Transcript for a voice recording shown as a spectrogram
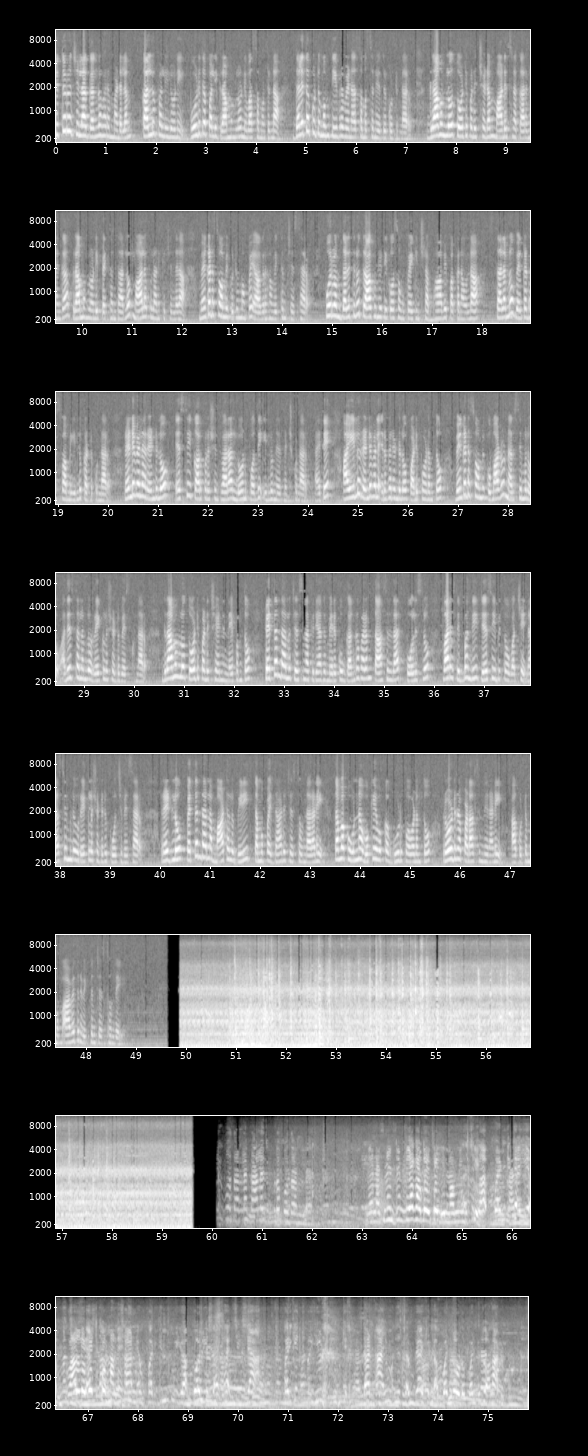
చిత్తూరు జిల్లా గంగవరం మండలం కల్లుపల్లిలోని బూడిదపల్లి గ్రామంలో నివాసం ఉంటున్న దళిత కుటుంబం తీవ్రమైన సమస్యను ఎదుర్కొంటున్నారు. గ్రామంలో తోటిపడి చేయడం మానేసిన కారణంగా గ్రామంలోని పెత్తందారులు మాలకులానికి చెందిన వెంకటస్వామి కుటుంబంపై ఆగ్రహం వ్యక్తం చేశారు. పూర్వం దళితులు త్రాగునీటి కోసం ఉపయోగించిన బావి పక్కన ఉన్న స్థలంలో వెంకటస్వామి ఇల్లు కట్టుకున్నారు. రెండు వేల రెండులో ఎస్సీ కార్పొరేషన్ ద్వారా లోన్ పొంది ఇల్లు నిర్మించుకున్నారు. అయితే ఆ ఇల్లు రెండు వేల ఇరవై రెండులో పడిపోవడంతో వెంకటస్వామి కుమారుడు నరసింహులు అదే స్థలంలో రేకుల షెడ్డు వేసుకున్నారు. గ్రామంలో తోటి పని చేయని నేపంతో పెత్తందారులు చేసిన ఫిర్యాదు మేరకు గంగవరం తహసీల్దార్ పోలీసులు వారి సిబ్బంది జేసీబీతో వచ్చి నరసింహులు రేకుల షెడ్డును కూల్చివేశారు. రెడ్లు పెత్తందారుల మాటలు విని తమపై దాడి చేస్తున్నారని తమకు ఉన్న ఒకే ఒక్క గూడు పోవడంతో రోడ్డున పడాల్సిందేనని ఆ కుటుంబం ఆవేదన వ్యక్తం చేస్తోంది. కాలేజీకి కూడా పోతానులే. నేను అట్నుంచి బీగాలు వేసేది నమ్మించి బండి వాళ్ళు పెట్టుకోమని.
